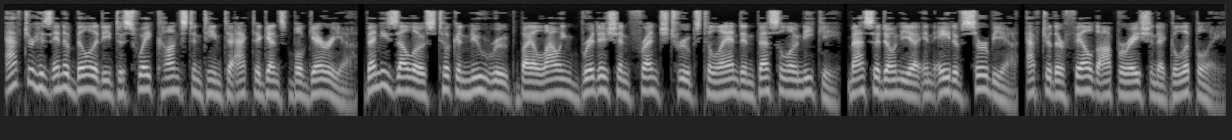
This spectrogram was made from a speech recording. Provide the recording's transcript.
After his inability to sway Constantine to act against Bulgaria, Venizelos took a new route by allowing British and French troops to land in Thessaloniki, Macedonia in aid of Serbia, after their failed operation at Gallipoli.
